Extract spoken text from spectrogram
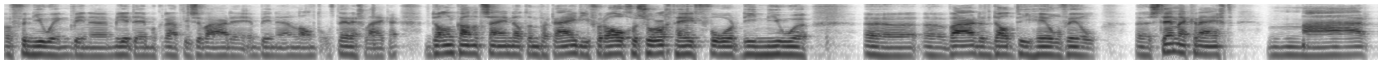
Een vernieuwing binnen meer democratische waarden binnen een land of dergelijke. Dan kan het zijn dat een partij die vooral gezorgd heeft voor die nieuwe uh, uh, waarde dat die heel veel uh, stemmen krijgt. Maar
